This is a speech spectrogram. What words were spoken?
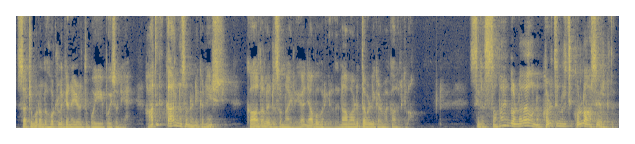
சற்று முறை அந்த ஹோட்டலுக்கு என்ன எழுத்து போய் போய் சொன்னீங்க. அதுக்கு காரணம் சொன்னேன் கணேஷ். காதல் என்று சொன்னா இல்லையா? ஞாபகம் வருகிறது. நாம் அடுத்த வெள்ளிக்கிழமை காதலிக்கலாம். சில சமயங்களில் உன்னை கழுத்து நிறுத்தி கொள்ள ஆசையாக இருக்குது.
